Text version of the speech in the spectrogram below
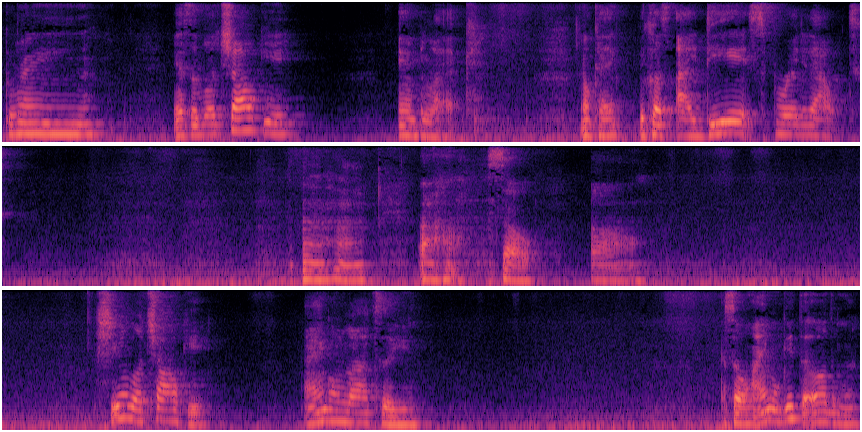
green. It's a little chalky and black. Okay, because I did spread it out. Uh-huh. Uh-huh. So, um, she a little chalky. I ain't gonna lie to you. So I ain't gonna get the other one.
